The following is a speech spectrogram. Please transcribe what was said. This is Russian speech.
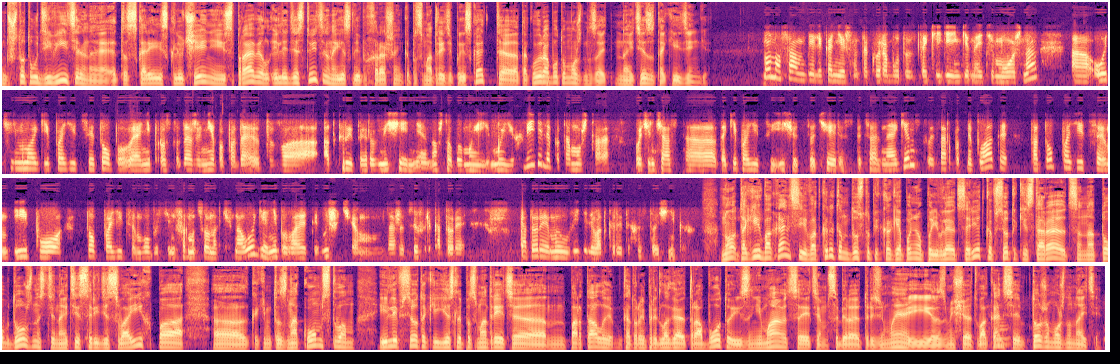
что-то удивительное, это скорее исключение из правил правил, или действительно, если хорошенько посмотреть и поискать, э, такую работу можно найти за такие деньги? Ну, на самом деле, конечно, такую работу за такие деньги найти можно. А, очень многие позиции топовые, они просто даже не попадают в открытое размещение, но чтобы мы, мы их видели, потому что очень часто такие позиции ищутся через специальное агентство, и заработные платы по топ-позициям и по топ-позициям в области информационных технологий, они бывают и выше, чем даже цифры, которые, которые мы увидели в открытых источниках. Но такие вакансии в открытом доступе, как я понял, появляются редко. Все-таки стараются на топ-должности найти среди своих по э, каким-то знакомствам. Или все-таки, если посмотреть э, порталы, которые предлагают работу и занимаются этим, собирают резюме и размещают вакансии, mm. тоже можно найти?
